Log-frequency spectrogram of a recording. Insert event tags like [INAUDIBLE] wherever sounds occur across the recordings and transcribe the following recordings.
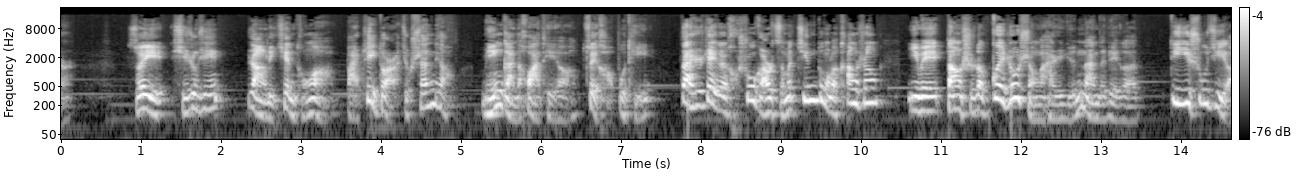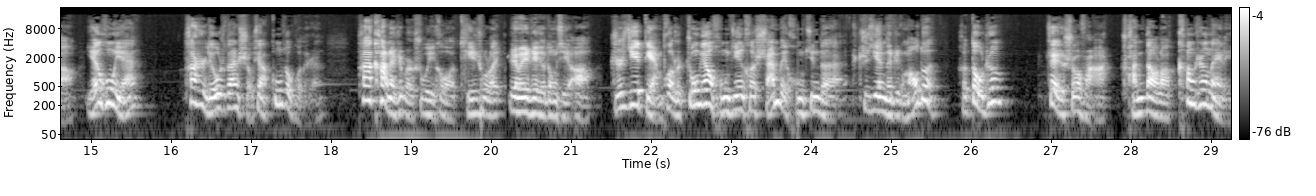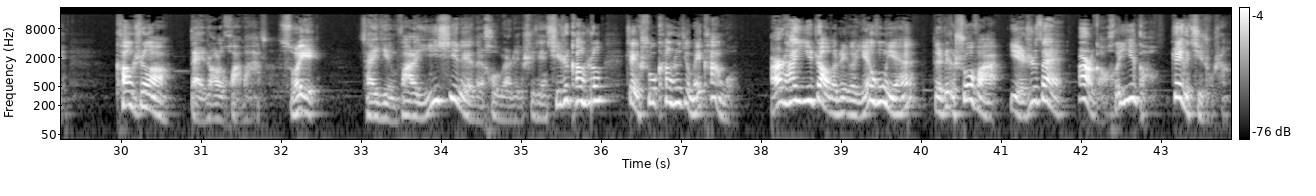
所以习中勋让李建彤啊把这段就删掉，敏感的话题啊最好不提。但是这个书稿怎么惊动了康生？因为当时的贵州省还是云南的这个第一书记啊，严宏岩，他是刘志丹手下工作过的人。他看了这本书以后，提出了认为这个东西啊，直接点破了中央红军和陕北红军的之间的这个矛盾和斗争。这个说法啊，传到了康生那里，康生啊逮着了话把子，所以才引发了一系列的后边这个事件。其实康生。这个书康生就没看过，而他依照的这个严宏岩的这个说法，也是在二稿和一稿这个基础上，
